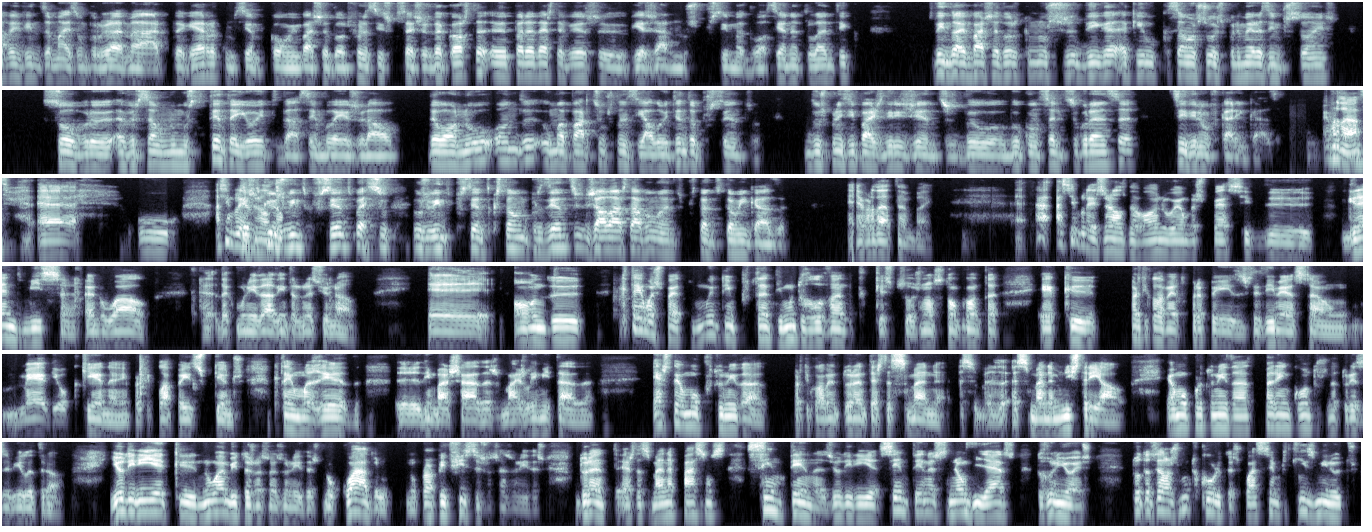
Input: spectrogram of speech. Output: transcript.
olá, bem-vindos a mais um programa Arte da Guerra, como sempre com o embaixador Francisco Seixas da Costa, eh, para desta vez eh, viajarmos por cima do Oceano Atlântico, pedindo ao embaixador que nos diga aquilo que são as suas primeiras impressões sobre a versão número 78 da Assembleia Geral da ONU, onde uma parte substancial, 80% dos principais dirigentes do, do Conselho de Segurança, decidiram ficar em casa. É verdade. É o, a Assembleia Geral. que os 20%, peço, os 20% que estão presentes já lá estavam antes, portanto estão em casa. É verdade também. A Assembleia Geral da ONU é uma espécie de grande missa anual uh, da comunidade internacional, é, onde que tem um aspecto muito importante e muito relevante que as pessoas não se dão conta, é que particularmente para países de dimensão média ou pequena, em particular países pequenos, que têm uma rede eh, de embaixadas mais limitada, esta é uma oportunidade, particularmente durante esta semana, a semana ministerial, é uma oportunidade para encontros de natureza bilateral. E eu diria que no âmbito das Nações Unidas, no quadro, no próprio edifício das Nações Unidas, durante esta semana passam-se centenas, eu diria centenas, se não milhares de reuniões todas elas muito curtas, quase sempre 15 minutos,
